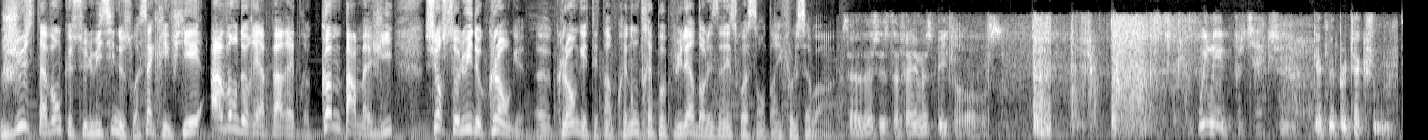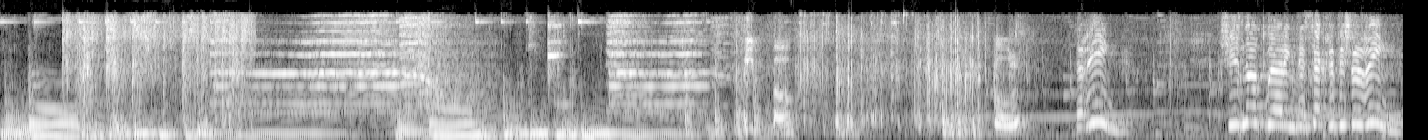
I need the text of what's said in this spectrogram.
juste avant que celui-ci ne soit sacrifié, avant de réapparaître comme par magie sur celui de Clang. Euh, Clang était un prénom très populaire dans les années 60, hein, il faut le savoir. So this is the famous Beatles. We need protection. Get me protection. Pull. The ring. She's not wearing the sacrificial ring.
